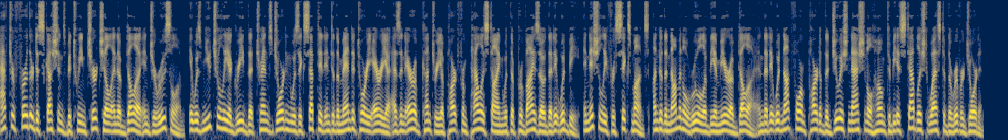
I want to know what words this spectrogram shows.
After further discussions between Churchill and Abdullah in Jerusalem, it was mutually agreed that Transjordan was accepted into the mandatory area as an Arab country apart from Palestine with the proviso that it would be, initially for six months, under the nominal rule of the Emir Abdullah and that it would not form part of the Jewish national home to be established west of the River Jordan.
